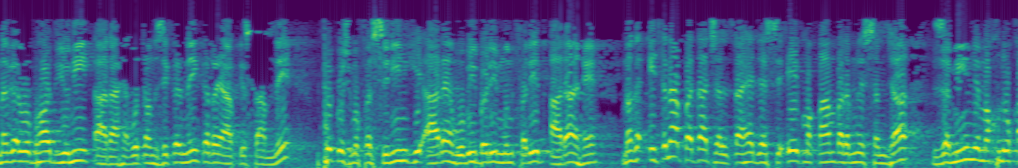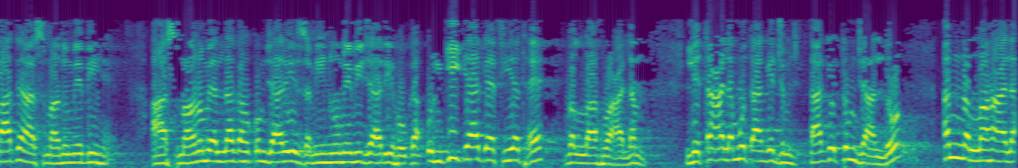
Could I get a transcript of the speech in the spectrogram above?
مگر وہ بہت یونیک آ رہا ہے وہ تو ہم ذکر نہیں کر رہے آپ کے سامنے، پھر کچھ مفسرین کی آ رہے ہیں، وہ بھی بڑی منفرد آ رہا ہے مگر اتنا پتا چلتا ہے، جیسے ایک مقام پر ہم نے سمجھا، زمین میں مخلوقات ہیں آسمانوں میں بھی ہیں۔ آسمانوں میں اللہ کا حکم جاری، زمینوں میں بھی جاری ہوگا۔ ان کی کیا کیفیت ہے؟ واللہ عالم لتعلموا، تاکہ تاکہ تم جان لو، ان اللہ علی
